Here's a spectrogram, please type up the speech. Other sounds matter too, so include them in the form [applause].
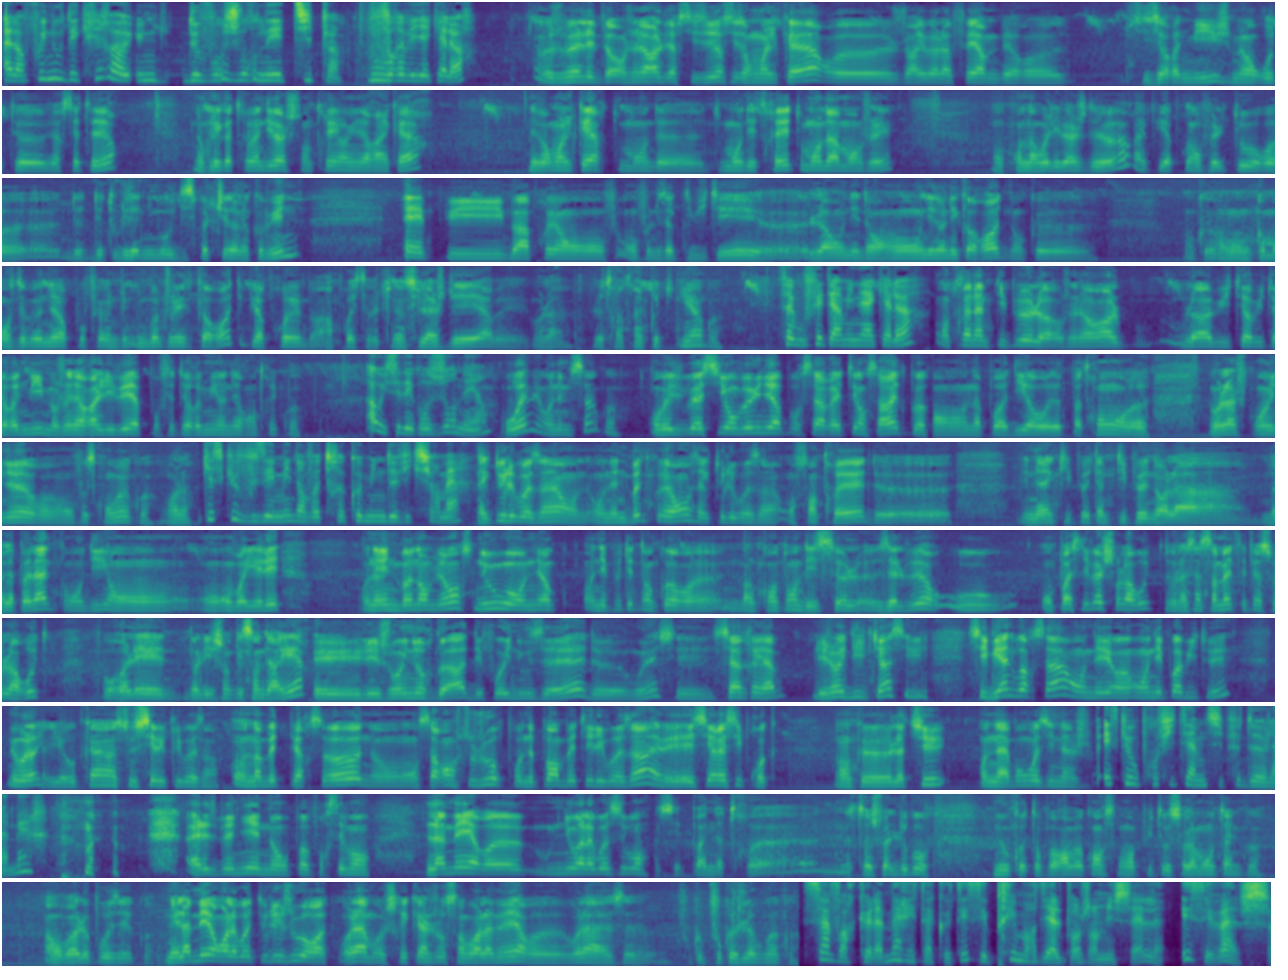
Alors, pouvez nous décrire euh, une de vos journées type Vous vous réveillez à quelle heure? Euh, Je me lève en général vers 6h, 6h moins le quart. Euh, J'arrive à la ferme vers euh, 6h30. Je mets en route vers 7h. Donc les 90 vaches sont traitées en 1h15. 9h moins le quart, tout le, monde, tout le monde est trait, tout le monde a à manger. Donc on envoie les vaches dehors et puis après on fait le tour de, de tous les animaux dispatchés dans la commune. Et puis bah, après on, fait nos activités. Euh, là on est dans, on est dans les carottes donc, euh, donc euh, on commence de bonne heure pour faire une, une bonne journée de carottes. Et puis après, bah, après ça va être l'ensilage des herbes et voilà, le train-train quotidien. Quoi. Ça vous fait terminer à quelle heure? On traîne un petit peu là, en général, là 8h, 8h30, mais en général l'hiver pour 7h30 on est rentré quoi. Ah oui, c'est des grosses journées. Hein. Ouais mais on aime ça quoi. On veut- bah, si on veut une heure pour s'arrêter, on s'arrête quoi. On n'a pas à dire au patron, euh, voilà je prends une heure, on fait ce qu'on veut quoi. Voilà. Qu'est-ce que vous aimez dans votre commune de Vic-sur-Mer? Avec tous les voisins, on, on a une bonne cohérence avec tous les voisins. On s'entraide. euh, il y en a un qui peut être un petit peu dans la dans la panade, comme on dit. On, on, on va y aller. On a une bonne ambiance. Nous, on est en- on est peut-être encore euh, dans le canton des seuls éleveurs où on passe les vaches sur la route. On a 500 mètres à faire sur la route pour aller dans les champs qui sont derrière. Et les gens ils nous regardent, des fois ils nous aident. Euh, Ouais, c'est agréable. Les gens ils disent tiens c'est bien de voir ça. On est on n'est pas habitué. Mais voilà, il n'y a aucun souci avec les voisins. On n'embête personne, on, on s'arrange toujours pour ne pas embêter les voisins et, c'est réciproque. Donc euh, là-dessus, on a un bon voisinage. Est-ce que vous profitez un petit peu de la mer? [laughs] Aller se baigner, non, pas forcément. La mer, euh, nous on la voit souvent. C'est pas notre euh, notre cheval de course. Nous, quand on part en vacances, on va plutôt sur la montagne, quoi. On va à l'opposé, quoi. Mais la mer, on la voit tous les jours. Voilà, moi, je serai 15 jours sans voir la mer. euh, voilà, ça- faut que, faut que je la vois, quoi. Savoir que la mer est à côté, c'est primordial pour Jean-Michel et ses vaches.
